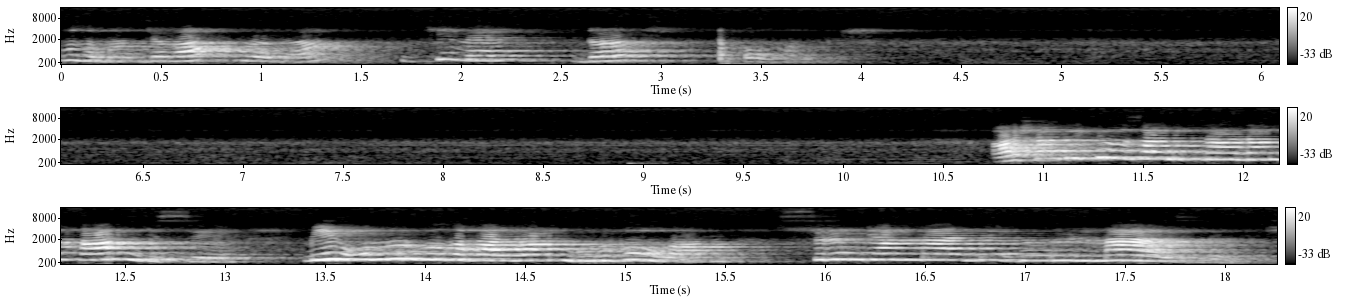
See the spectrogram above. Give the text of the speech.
O zaman cevap burada 2 ve 4 olmalıdır. Aşağıdaki özelliklerden hangisi bir omurgalı hayvan grubu olan sürüngenlerde görülmez demiş.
